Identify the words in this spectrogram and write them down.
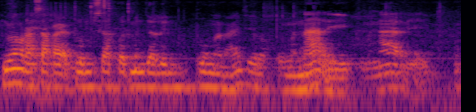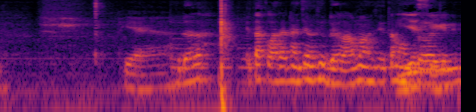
Gue ngerasa kayak belum siap buat menjalin hubungan aja waktu itu. menarik menarik Ya, udahlah. Kita kelarin aja nggak sih udah lama sih kita Iya ngobrol sih. gini.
